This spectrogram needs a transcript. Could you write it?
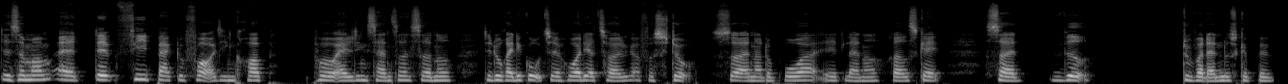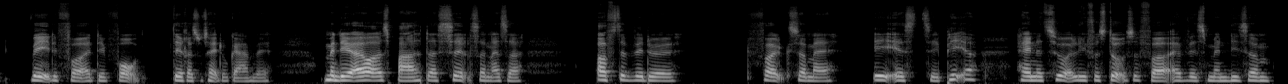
det er som om, at det feedback, du får af din krop på alle dine sanser og sådan noget, det er du rigtig god til at hurtigt at tolke og forstå. Så at når du bruger et eller andet redskab, så ved du, hvordan du skal bevæge det, for at det får det resultat, du gerne vil. Men det er jo også bare dig selv, sådan altså, ofte vil du folk, som er ESTP'er, have en naturlig forståelse for, at hvis man ligesom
